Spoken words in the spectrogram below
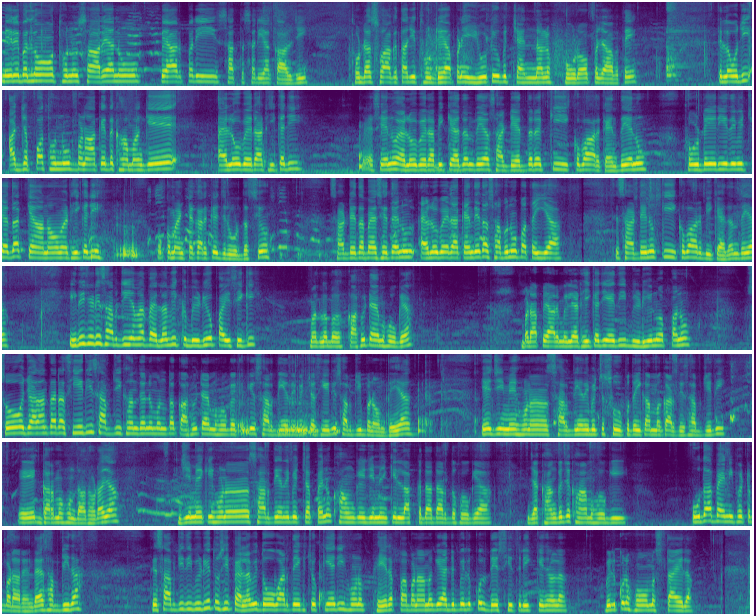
ਮੇਰੇ ਵੱਲੋਂ ਤੁਹਾਨੂੰ ਸਾਰਿਆਂ ਨੂੰ ਪਿਆਰ ਭਰੀ ਸਤਿ ਸ੍ਰੀ ਅਕਾਲ ਜੀ। ਤੁਹਾਡਾ ਸਵਾਗਤ ਆ ਜੀ ਤੁਹਾਡੇ ਆਪਣੇ YouTube channel food of Punjab ਤੇ। ਤੇ ਲਓ ਜੀ, ਅੱਜ ਆਪਾਂ ਤੁਹਾਨੂੰ ਬਣਾ ਕੇ ਦਿਖਾਵਾਂਗੇ ਐਲੋਵੇਰਾ, ਠੀਕ ਹੈ ਜੀ? ਵੈਸੇ ਇਹਨੂੰ ਐਲੋਵੇਰਾ ਵੀ ਕਹਿ ਦਿੰਦੇ ਆ, ਸਾਡੇ ਇੱਧਰ ਘੀ ਕੁਹਾਰ ਕਹਿੰਦੇ ਇਹਨੂੰ। ਤੁਹਾਡੇ ਏਰੀਆ ਦੇ ਵਿੱਚ ਇਹਦਾ ਕਿਆ ਨਾਮ ਹੈ, ਠੀਕ ਹੈ ਜੀ? ਉਹ ਕਮੈਂਟ ਕਰਕੇ ਜ਼ਰੂਰ ਦੱਸਿਓ। ਸਾਡੇ ਤਾਂ ਵੈਸੇ ਤਾਂ ਇਹਨੂੰ ਐਲੋਵੇਰਾ ਕਹਿੰਦੇ ਤਾਂ ਸਭ ਨੂੰ ਪਤਾ ਹੀ ਆ। ਤੇ ਸਾਡੇ ਨੂੰ ਘੀ ਕੁਹਾਰ ਵੀ ਕਹਿ ਦਿੰਦੇ ਆ। ਇਹਦੀ ਜਿਹੜੀ ਸਬਜ਼ੀ ਆ, ਮੈਂ ਪਹਿਲਾਂ ਵੀ ਇੱਕ ਵੀਡੀਓ ਪਾਈ ਸੀਗੀ। ਮਤਲਬ ਕਾਫੀ ਟਾਈਮ ਹੋ ਗਿਆ। ਬੜਾ ਪਿਆਰ ਮਿਲਿਆ, ਠੀਕ ਹੈ ਜੀ, ਇਹਦੀ ਵੀਡੀਓ ਨੂੰ ਆਪਾਂ ਨੂੰ। ਸੋ ਜ਼ਿਆਦਾਤਰ ਅਸੀਂ ਇਹਦੀ ਸਬਜ਼ੀ ਖਾਂਦੇ ਨੂੰ ਮੈਨੂੰ ਤਾਂ ਕਾਫੀ ਟਾਈਮ ਹੋ ਗਿਆ, ਕਿਉਂਕਿ ਸਰਦੀਆਂ ਦੇ ਵਿੱਚ ਅਸੀਂ ਇਹਦੀ ਸਬਜ਼ੀ ਬਣਾਉਂਦੇ ਆ। ਇਹ ਜਿਵੇਂ ਹੁਣ ਸਰਦੀਆਂ ਦੇ ਵਿੱਚ ਸੂਪ ਦਾ ਹੀ ਕੰਮ ਕਰਦੀ ਸਬਜ਼ੀ ਦੀ, ਇਹ ਗਰਮ ਹੁੰਦਾ ਥੋੜਾ ਜਿਹਾ। ਜਿਵੇਂ ਕਿ ਹੁਣ ਸਰਦੀਆਂ ਦੇ ਵਿੱਚ ਆਪਾਂ ਇਹਨੂੰ ਖਾਉਂਗੇ, ਜਿਵੇਂ ਕਿ ਲੱਕ ਦਾ ਦਰਦ ਹੋ ਗਿਆ ਜਾਂ ਖੰਘ ਜ਼ੁਕਾਮ ਹੋ ਗਈ, ਉਹਦਾ ਬੈਨੀਫਿਟ ਬੜਾ ਰਹਿੰਦਾ ਹੈ ਸਬਜ਼ੀ ਦਾ। ਤੇ ਸਬਜ਼ੀ ਦੀ ਵੀਡੀਓ ਤੁਸੀਂ ਪਹਿਲਾਂ ਵੀ ਦੋ ਵਾਰ ਦੇਖ ਚੁੱਕੇ ਆ ਜੀ, ਹੁਣ ਫੇਰ ਆਪਾਂ ਬਣਾਵਾਂਗੇ ਅੱਜ ਬਿਲਕੁਲ ਦੇਸੀ ਤਰੀਕੇ ਨਾਲ, ਬਿਲਕੁਲ ਹੋਮ ਸਟਾਈਲ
